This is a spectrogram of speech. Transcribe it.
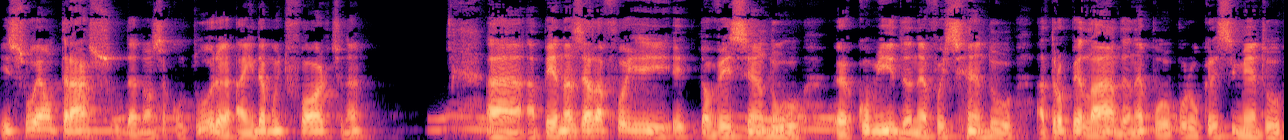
isso é um traço da nossa cultura ainda muito forte. Né? Apenas ela foi talvez sendo é, comida, né, foi sendo atropelada né, por, por um crescimento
